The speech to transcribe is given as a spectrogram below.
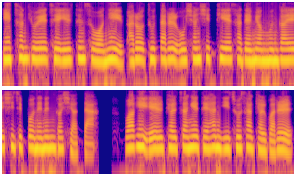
이천효의 제1튼 소원이 바로 두 딸을 오션시티의 4대 명문가에 시집 보내는 것이었다. 와이엘 별장에 대한 이 조사 결과를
